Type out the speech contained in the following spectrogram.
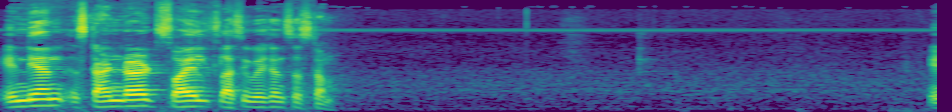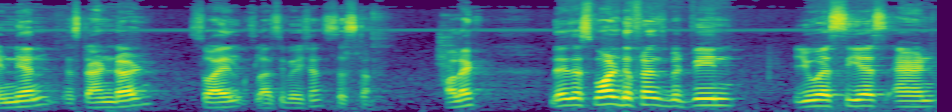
Indian Standard Soil Classification System. Indian Standard Soil Classification System. All right. There is a small difference between USCS and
